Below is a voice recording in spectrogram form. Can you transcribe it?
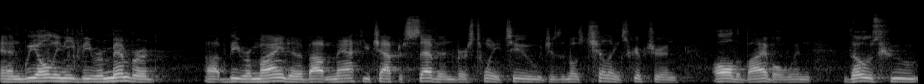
And we only need to be remembered, uh, be reminded about Matthew chapter 7, verse 22, which is the most chilling scripture in all the Bible, when those who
